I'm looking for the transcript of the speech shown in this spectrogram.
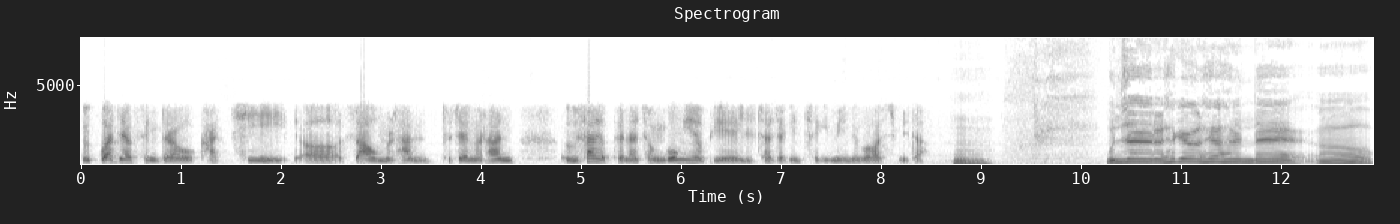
의과대 학생들하고 같이 어, 싸움을 한 투쟁을 한 의사협회나 전공의협의회의 일차적인 책임이 있는 것 같습니다. 음. 문제를 해결해야 하는데 어,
